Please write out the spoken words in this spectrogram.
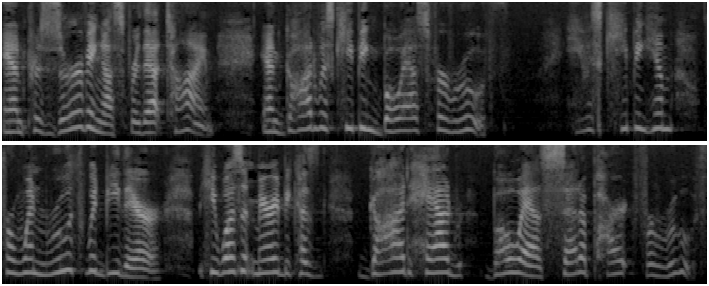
and preserving us for that time. And God was keeping Boaz for Ruth. He was keeping him for when Ruth would be there. He wasn't married because God had Boaz set apart for Ruth.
